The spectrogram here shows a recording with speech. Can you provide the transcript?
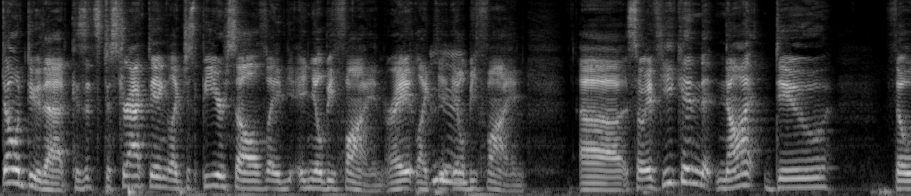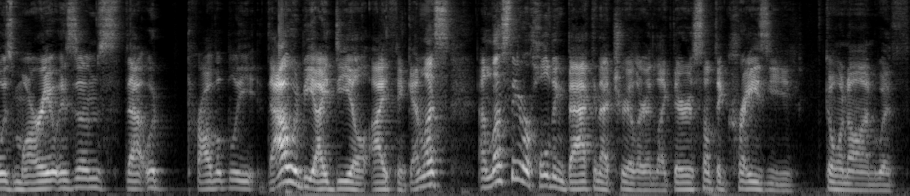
don't do that because it's distracting. Like, just be yourself and, and you'll be fine, right? Like, Mhm. it'll be fine. Uh, so if he can not do those Mario isms, that would probably that would be ideal, I think. Unless unless they were holding back in that trailer and like there is something crazy going on with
